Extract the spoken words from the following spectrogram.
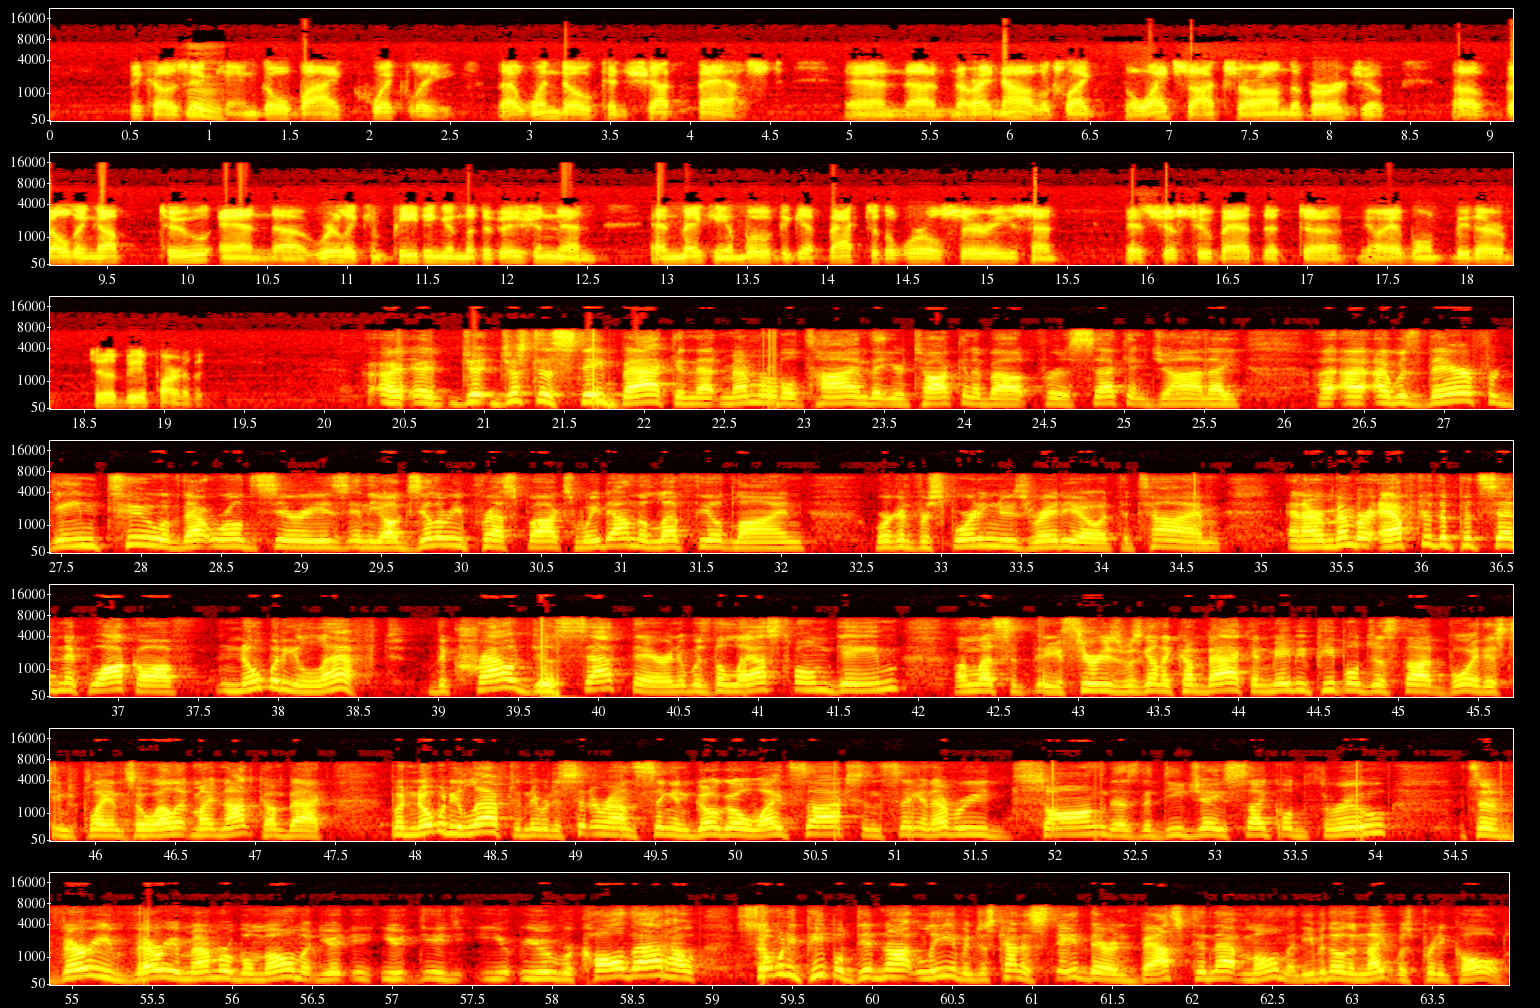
because hmm. it can go by quickly. That window can shut fast. And uh, right now, it looks like the White Sox are on the verge of, of building up to and uh, really competing in the division and, and making a move to get back to the World Series. And it's just too bad that uh, you know it won't be there to be a part of it. Uh, j- just to stay back in that memorable time that you're talking about for a second, John, I I, I, was there for game two of that World Series in the auxiliary press box, way down the left field line, working for Sporting News Radio at the time. And I remember after the Podsednik walk-off, nobody left. The crowd just sat there, and it was the last home game, unless the series was going to come back. And maybe people just thought, boy, this team's playing so well, it might not come back. But nobody left, and they were just sitting around singing Go Go White Sox and singing every song as the DJ cycled through it's a very very memorable moment. You you you you recall that how so many people did not leave and just kind of stayed there and basked in that moment, even though the night was pretty cold.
